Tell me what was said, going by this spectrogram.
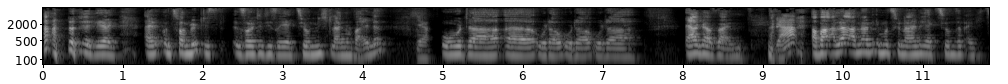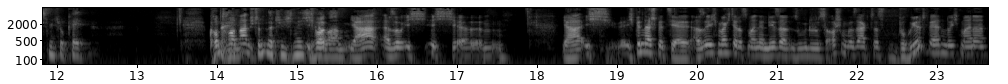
eine andere Reaktion. Und zwar möglichst sollte diese Reaktion nicht Langeweile Ja. oder, äh, oder, oder, oder Ärger sein. Ja, Aber alle anderen emotionalen Reaktionen sind eigentlich ziemlich okay. kommt drauf Nein, an. Stimmt natürlich nicht, Ich wollt, aber ja, also ich, ich, ähm, ja, ich, ich bin da speziell. Also ich möchte, dass meine Leser, so wie du das auch schon gesagt hast, berührt werden durch meine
